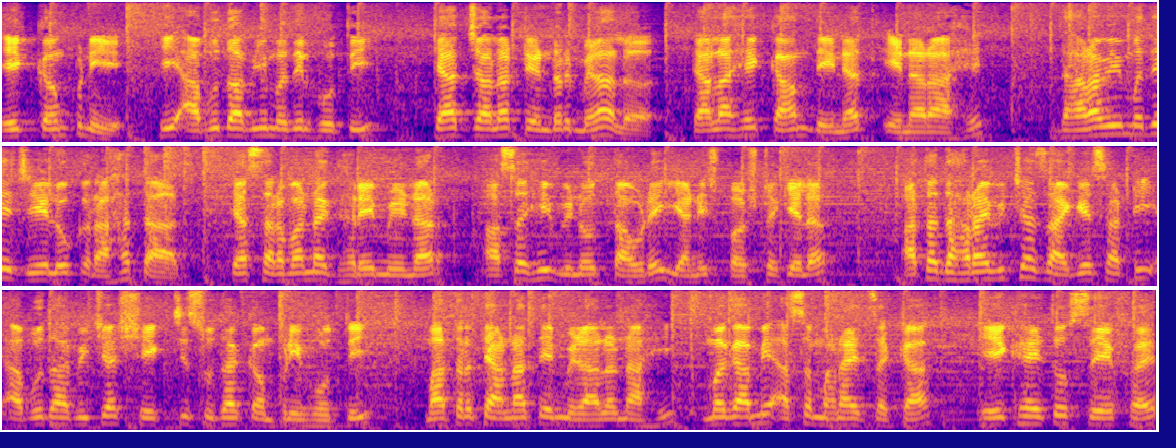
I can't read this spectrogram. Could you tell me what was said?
एक कंपनी ही अबुधाबीमधील होती. त्यात ज्याला टेंडर मिळालं त्याला हे काम देण्यात येणार आहे. धारावीमध्ये जे लोक राहतात त्या सर्वांना घरे मिळणार असंही विनोद तावडे यांनी स्पष्ट केलं. आता धारावीच्या जागेसाठी अबुधाबीच्या शेखची सुद्धा कंपनी होती. मात्र त्यांना ते मिळालं नाही. मग आम्ही असं म्हणायचं का? एक है तो सेफ है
